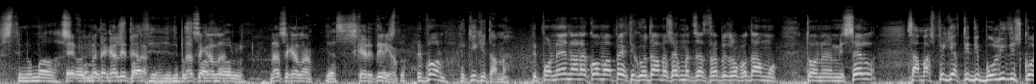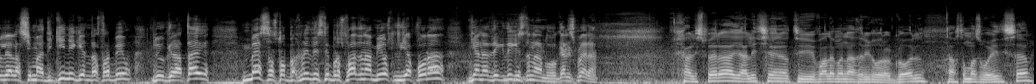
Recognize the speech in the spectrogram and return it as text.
Στην ομάδα. σε όλη Εύχομαι τα την καλύτερα. προσπάθεια, Για την Να σε προσπάθεια καλά. όλων. Να σε καλά. Γεια σας. Συγχαρητήρια. Ευχαριστώ. Λοιπόν, εκεί κοιτάμε. Λοιπόν, έναν ακόμα παίχτη κοντά μας έχουμε την Αστραπή Τροποντάμου, τον ε, Μισελ. Θα μας πει για αυτή την πολύ δύσκολη αλλά σημαντική νίκη για την Αστραπή που του κρατάει μέσα στο παιχνίδι στην προσπάθεια να μειώσει τη διαφορά για να διεκδικήσει την άνοδο. Καλησπέρα. Καλησπέρα. Η αλήθεια είναι ότι βάλαμε ένα γρήγορο γκολ. Αυτό μας βοήθησε.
